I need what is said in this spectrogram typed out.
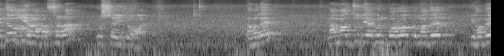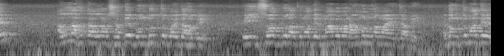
এতেও কি হয়, বাচ্চারা উৎসাহিত হয়। তাহলে নামাজ যদি এখন পড়ো, তোমাদের কি হবে? আল্লাহ তাআলার সাথে বন্ধুত্ব পয়দা হবে। এই সবগুলা তোমাদের মা বাবার আমল নামায় যাবে এবং তোমাদের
